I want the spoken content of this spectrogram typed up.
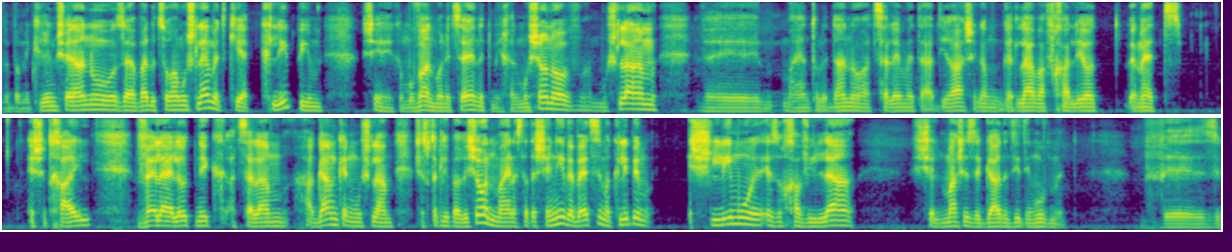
ובמקרים שלנו זה עבד בצורה מושלמת, כי הקליפים, שכמובן בוא נציין את מיכאל מושונוב המושלם, ומעיין טולדנו הצלמת האדירה, שגם גדלה והפכה להיות באמת אשת חיל, ולאלוטניק הצלם הגם כן מושלם, שעשו את הקליפ הראשון, מעיין עשתה את השני, ובעצם הקליפים השלימו איזו חבילה של מה שזה גארדן סיטי מובמנט. וזה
